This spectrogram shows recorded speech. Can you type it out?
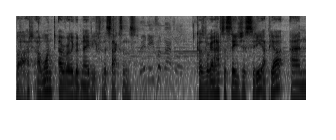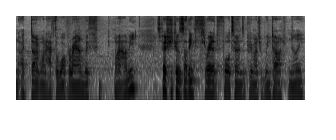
But I want a really good navy for the Saxons. Because we're going to have to siege this city up here. And I don't want to have to walk around with my army. Especially because I think three out of the four turns are pretty much winter, nearly.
